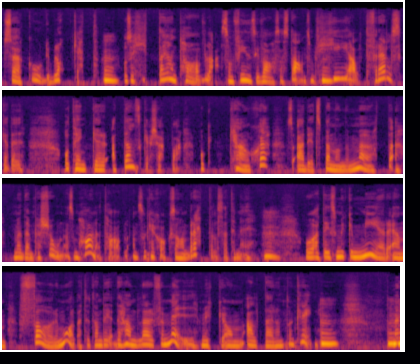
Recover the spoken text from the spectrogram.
sökord i Blocket. Mm. Och så hittar jag en tavla som finns i Vasastan som blir helt förälskad i. Och tänker att den ska jag köpa. Och kanske så är det ett spännande möte med den personen som har den här tavlan. Som kanske också har en berättelse till mig. Och att det är så mycket mer än föremålet. Utan det, det handlar för mig mycket om allt där runt omkring. Men Men-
